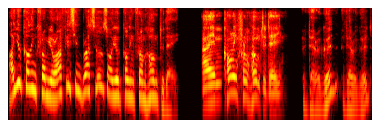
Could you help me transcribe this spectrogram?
Are you calling from your office in Brussels or are you calling from home today? I'm calling from home today. Very good. Very good.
